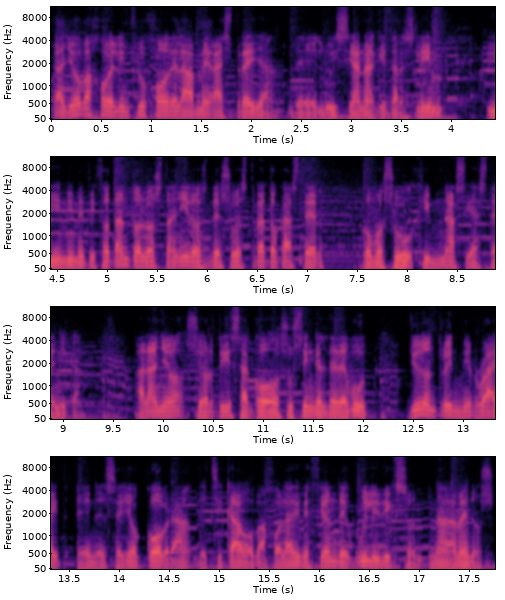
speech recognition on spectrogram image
Cayó bajo el influjo de la megaestrella de Louisiana Guitar Slim y mimetizó tanto los tañidos de su Stratocaster como su gimnasia escénica. Al año, Shorty sacó su single de debut, You Don't Treat Me Right, en el sello Cobra de Chicago, bajo la dirección de Willie Dixon, nada menos.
